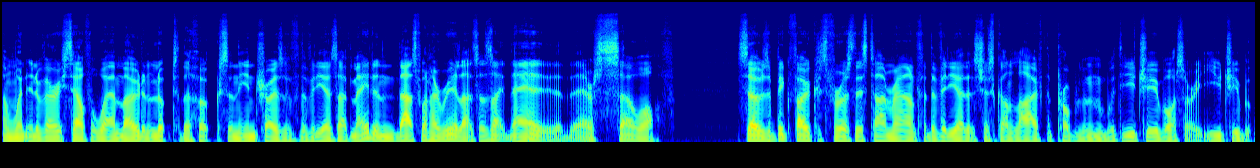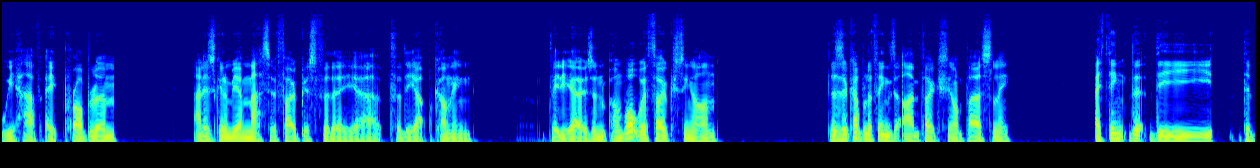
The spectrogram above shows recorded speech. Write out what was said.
and went in a very self-aware mode and looked to the hooks and the intros of the videos I've made. And that's when I realized I was like, they're, they're so off. So it was a big focus for us this time around for the video that's just gone live, the problem with YouTube, or sorry, YouTube, we have a problem and it's going to be a massive focus for the uh, for the upcoming videos. And, and what we're focusing on, there's a couple of things that I'm focusing on personally. I think that the the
